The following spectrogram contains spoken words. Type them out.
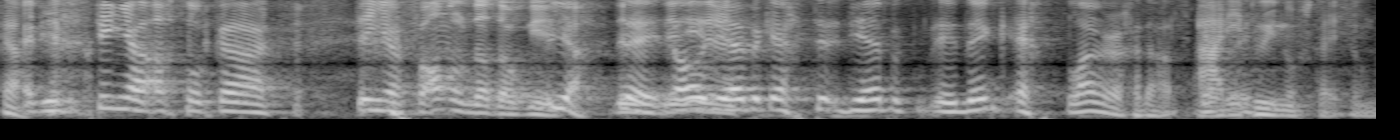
ja. En die hebben tien jaar achter elkaar... Tien jaar veranderen dat ook niet. Ja, De- nee, de- oh, die heb ik echt, die heb ik, ik denk echt langer gedaan. Ah, die doe je nog steeds. Doen.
